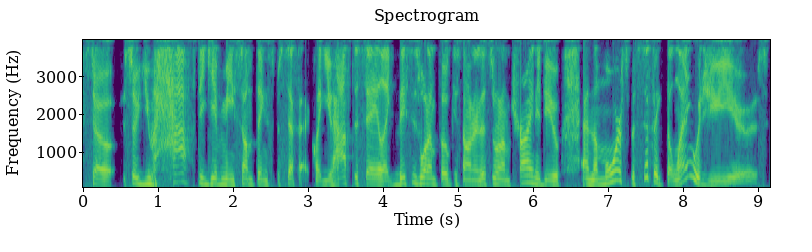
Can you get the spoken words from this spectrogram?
so so you have to give me something specific like you have to say like this is what i'm focused on or this is what i'm trying to do and the more specific the language you use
